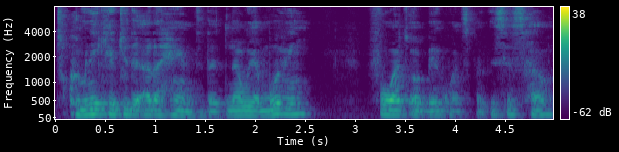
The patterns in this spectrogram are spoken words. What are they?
to communicate to the other hand that now we are moving forward or backwards, but this is how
